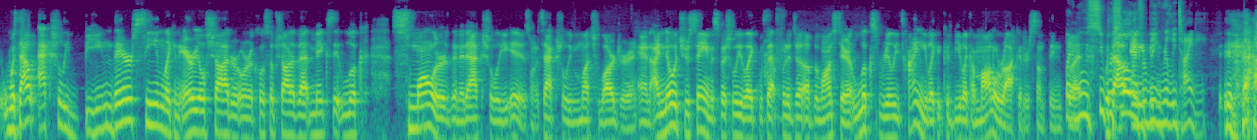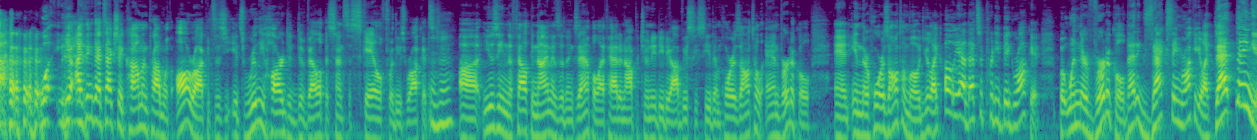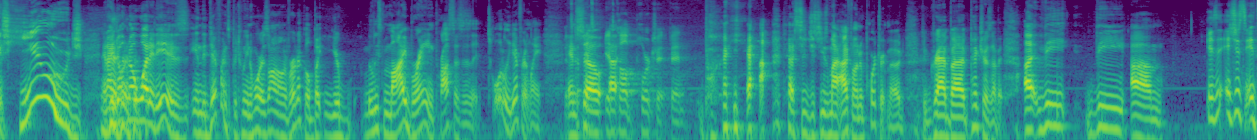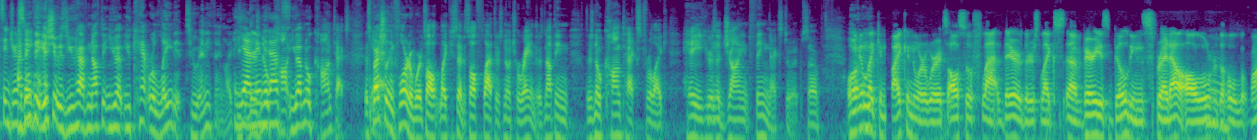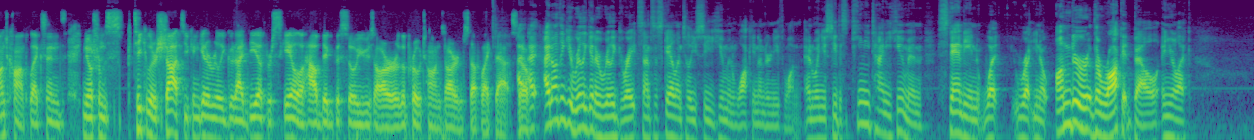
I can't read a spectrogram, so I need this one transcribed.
without actually being there, seeing like an aerial shot or, or a close up shot of that makes it look smaller than it actually is when it's actually much larger. And, and I know what you're saying, especially like with that footage of the launch there. It looks really tiny, like it could be like a model rocket or something. but it moves super slowly for being really tiny. yeah. Well, yeah, I think that's actually a common problem with all rockets. Is it's really hard to develop a sense of scale for these rockets. Mm-hmm. Uh, using the Falcon 9 as an example, I've had an opportunity to obviously see them horizontal and vertical. And in their horizontal mode, you're like, oh yeah, that's a pretty big rocket. But when they're vertical, that exact same rocket, you're like, that thing is huge. And I don't know what it is in the difference between horizontal and vertical, but your at least my brain processes it totally differently. and It's- so it's, uh, called portrait, Ben. yeah, I should just use my iPhone in portrait mode to grab uh, pictures of it. Uh, the the um, Is it, it's just it's interesting. I think the and issue is you have nothing. You have you can't relate it to anything. Like you, Yeah, there's maybe no that's- you have no context, especially Yeah. in Florida where it's all like you said, it's all flat. There's no terrain. There's nothing. There's no context for like, hey, here's a giant thing next to it. So, or, Even like in Baikonur, where it's also flat there, there's like uh, various buildings spread out all over the whole launch complex, and you know from particular shots you can get a really good idea for scale of how big the Soyuz are or the Protons are and stuff like that. So I, I don't think you really get a really great sense of scale until you see a human walking underneath one. And when you see this teeny tiny human standing what right, you know under the rocket bell, and you're like,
